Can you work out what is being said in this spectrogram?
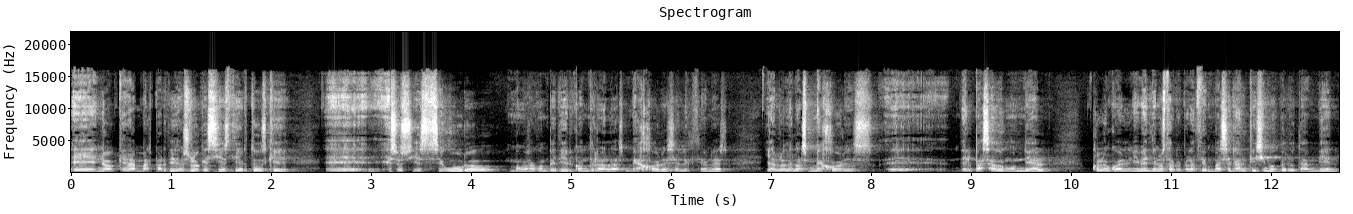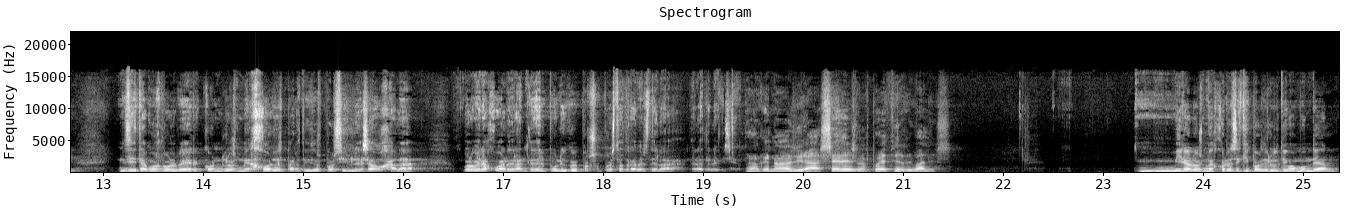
Eh, no, quedan más partidos. Lo que sí es cierto es que, eh, eso sí es seguro, vamos a competir contra las mejores selecciones, y hablo de las mejores eh, del pasado mundial, con lo cual el nivel de nuestra preparación va a ser altísimo, pero también necesitamos volver con los mejores partidos posibles a ojalá volver a jugar delante del público y, por supuesto, a través de la, de la televisión. Bueno, que no nos diga sedes, nos puede decir rivales. Mira los mejores equipos del último mundial.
